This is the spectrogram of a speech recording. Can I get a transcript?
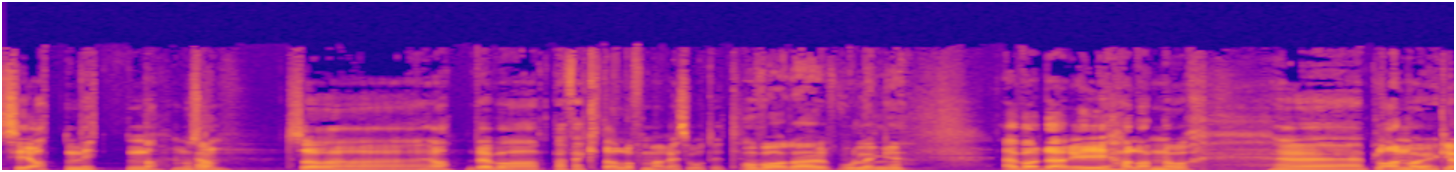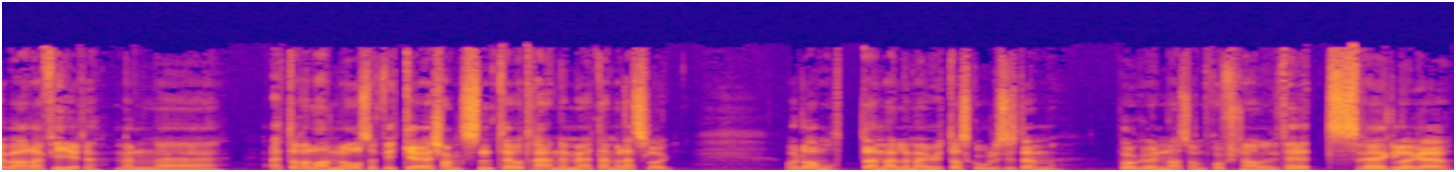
si 18-19, da. Noe Ja. sånt. Så ja, det var perfekt alder for meg å reise bort dit. Og var der hvor lenge? Jeg var der i halvannet år. Eh, planen var egentlig å være der fire, men eh, etter halvannet år så fikk jeg sjansen til å trene med et MLS-lag. Og da måtte jeg melde meg ut av skolesystemet pga. sånn profesjonalitetsregler og greier.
